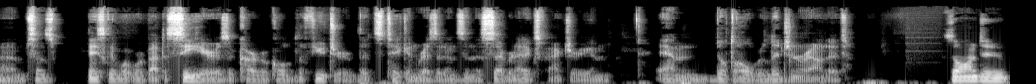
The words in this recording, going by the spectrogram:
um, since basically what we're about to see here is a cargo cult of the future that's taken residence in this cybernetics factory and and built a whole religion around it. So on to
